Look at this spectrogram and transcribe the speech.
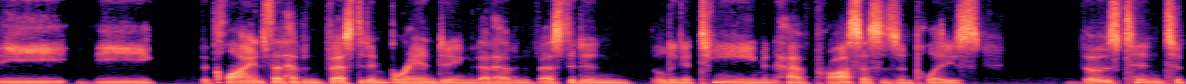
the the the clients that have invested in branding, that have invested in building a team and have processes in place, those tend to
